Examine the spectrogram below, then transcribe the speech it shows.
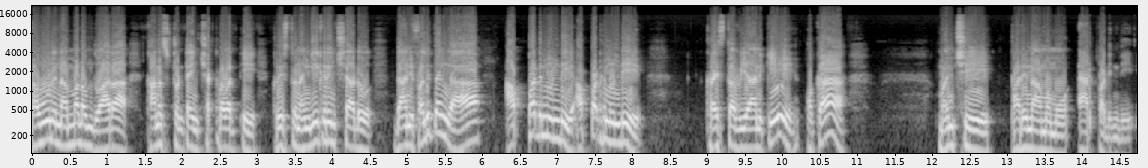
ప్రభువుని నమ్మడం ద్వారా కాన్స్టంటైన్ చక్రవర్తి క్రీస్తుని అంగీకరించాడు. దాని ఫలితంగా అప్పటి నుండి అప్పటి నుండి క్రైస్తవ్యానికి ఒక మంచి పరిణామము ఏర్పడింది.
